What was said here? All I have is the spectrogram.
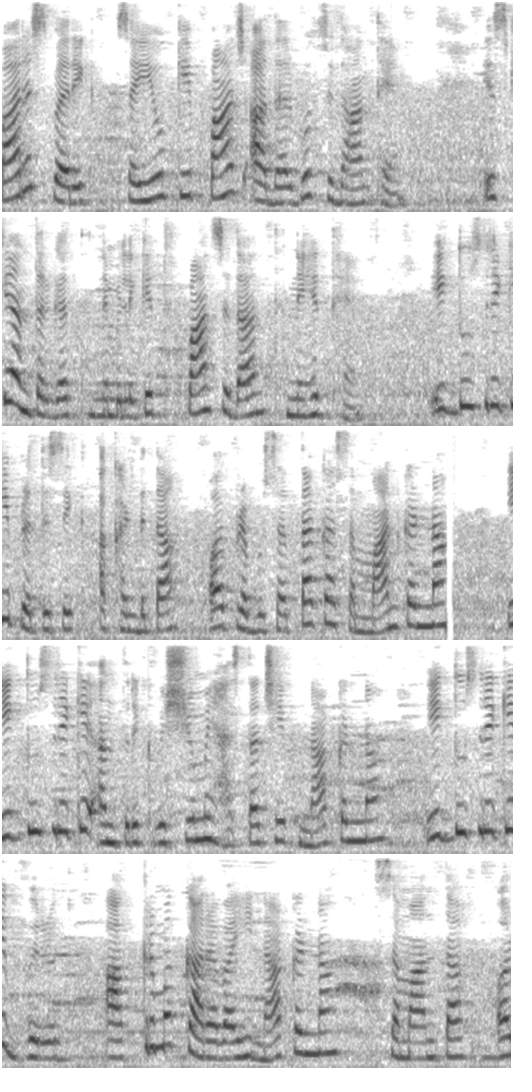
पारस्परिक सहयोग के पाँच आधारभूत सिद्धांत हैं। इसके अंतर्गत निम्नलिखित पाँच सिद्धांत निहित हैं। एक दूसरे के प्रतिसिक अखंडता और प्रभुसत्ता का सम्मान करना, एक दूसरे के आंतरिक विषयों में हस्तक्षेप न करना, एक दूसरे के विरुद्ध आक्रामक कार्यवाही न करना समानता और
